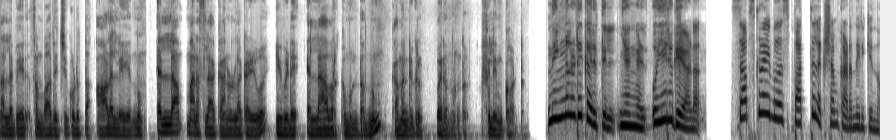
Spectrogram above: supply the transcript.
നല്ല പേര് സമ്പാദിച്ചു കൊടുത്ത ആളല്ലേ എന്നും എല്ലാം മനസ്സിലാക്കാനുള്ള കഴിവ് ഇവിടെ എല്ലാവർക്കുമുണ്ടെന്നും കമന്റുകൾ വരുന്നുണ്ട്. ഫിലിം കോട്ട്. നിങ്ങളുടെ കരുത്തിൽ ഞങ്ങൾ ഉയരുകയാണ്. സബ്സ്ക്രൈബേഴ്സ് പത്ത് ലക്ഷം കടന്നിരിക്കുന്നു.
